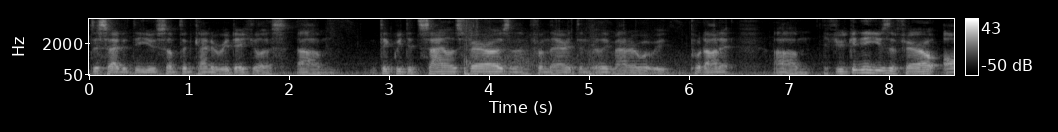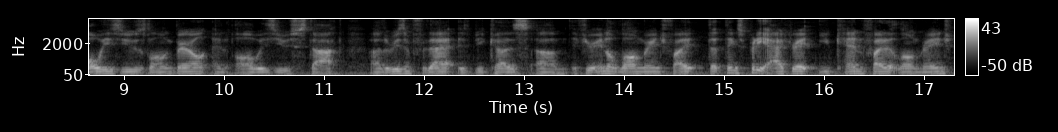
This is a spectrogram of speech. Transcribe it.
decided to use something kind of ridiculous. Um, I think we did silence Pharos, and then from there it didn't really matter what we put on it. Um, if you're going to use a Pharo, always use long barrel and always use stock. Uh, the reason for that is because um, if you're in a long range fight, that thing's pretty accurate. You can fight at long range,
